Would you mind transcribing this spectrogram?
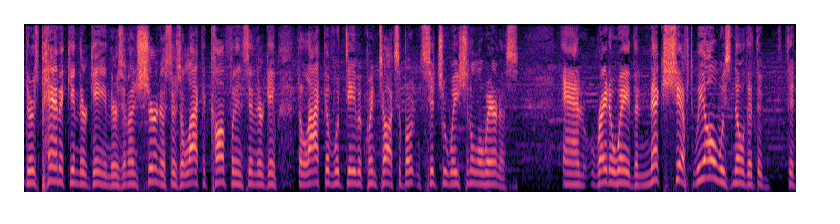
there's panic in their game. There's an unsureness. There's a lack of confidence in their game. The lack of what David Quinn talks about in situational awareness. And right away, the next shift. We always know that the the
